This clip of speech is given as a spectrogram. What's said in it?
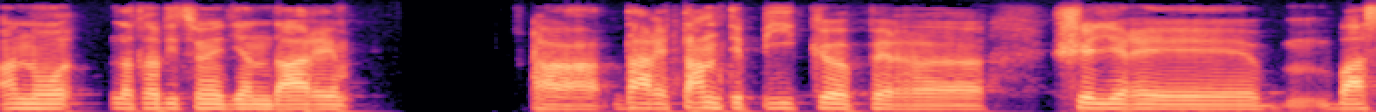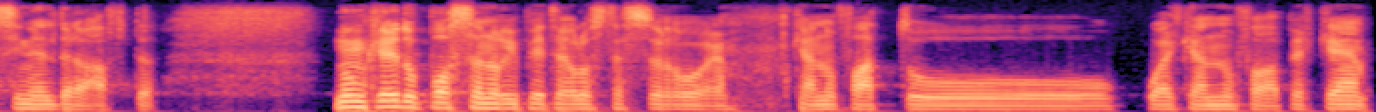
hanno la tradizione di andare a dare tante pick per uh, scegliere bassi nel draft. Non credo possano ripetere lo stesso errore che hanno fatto qualche anno fa, perché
